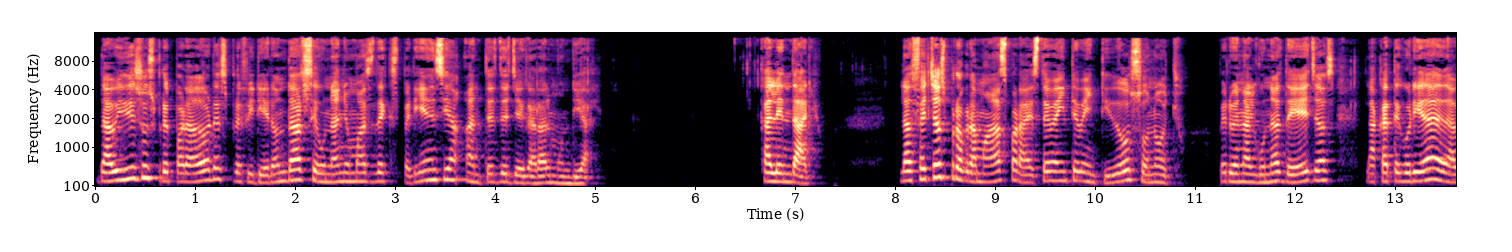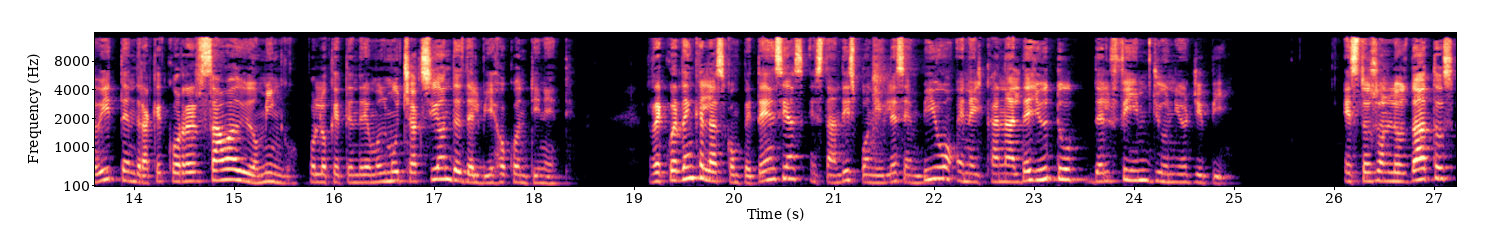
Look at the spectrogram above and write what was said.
David y sus preparadores prefirieron darse un año más de experiencia antes de llegar al Mundial. Calendario. Las fechas programadas para este 2022 son ocho, pero en algunas de ellas la categoría de David tendrá que correr sábado y domingo, por lo que tendremos mucha acción desde el viejo continente. Recuerden que las competencias están disponibles en vivo en el canal de YouTube del FIM Junior GP. Estos son los datos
